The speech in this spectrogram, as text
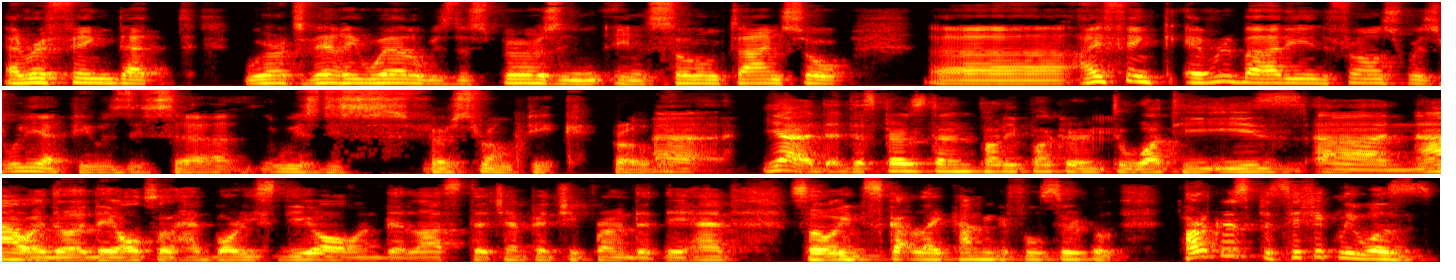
everything that works very well with the Spurs in in so long time. So uh, I think everybody in France was really happy with this uh, with this first round pick. Probably. Uh, yeah, the, the Spurs turned Tony Parker into what he is uh, now, and they also had Boris Diaw on the last uh, championship run that they had. So it's like coming a full circle. Parker specifically was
